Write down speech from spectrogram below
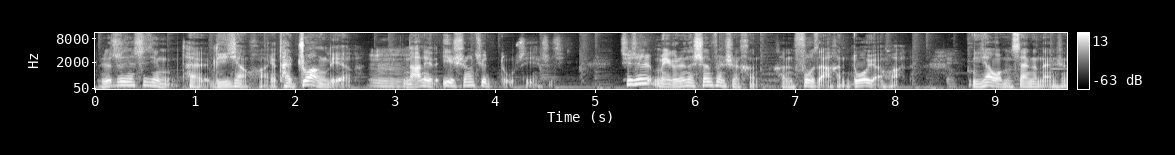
我觉得这件事情太理想化，也太壮烈了，嗯，拿你的一生去赌这件事情，其实每个人的身份是很很复杂、很多元化的。你像我们三个男生，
